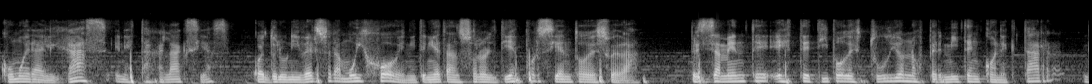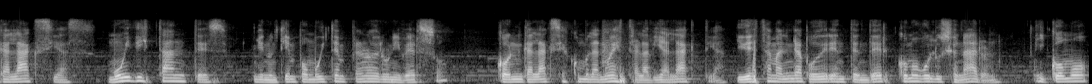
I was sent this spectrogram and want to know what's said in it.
cómo era el gas en estas galaxias, cuando el universo era muy joven y tenía tan solo el 10% de su edad. Precisamente este tipo de estudios nos permiten conectar galaxias muy distantes y en un tiempo muy temprano del universo con galaxias como la nuestra, la Vía Láctea, y de esta manera poder entender cómo evolucionaron y cómo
